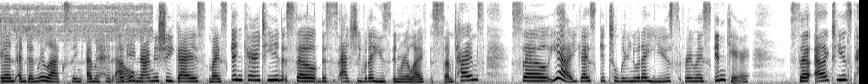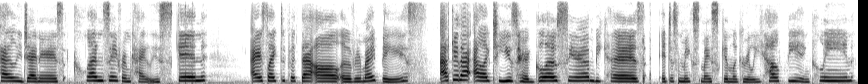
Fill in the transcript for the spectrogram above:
And I'm done relaxing. I'm gonna head out. Okay, now I'm gonna show you guys my skincare routine. So this is actually what I use in real life sometimes. So yeah, you guys get to learn what I use for my skincare. So I like to use Kylie Jenner's cleanser from Kylie's Skin. I just like to put that all over my base. After that, I like to use her glow serum because it just makes my skin look really healthy and clean.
